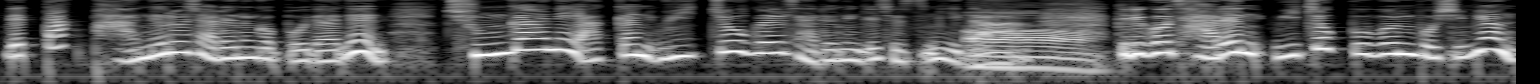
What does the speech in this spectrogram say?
근데 딱 반으로 자르는 것보다는 중간에 약간 위쪽을 자르는 게 좋습니다. 아, 그리고 자른 위쪽 부분 보시면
